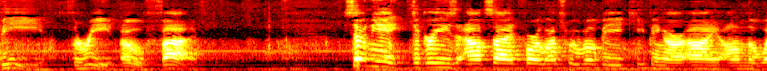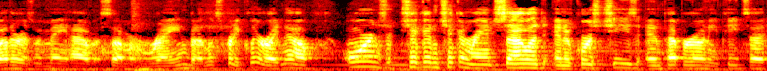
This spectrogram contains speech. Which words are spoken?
B305. 78 degrees outside for lunch. We will be keeping our eye on the weather as we may have some rain, but it looks pretty clear right now. Orange chicken, chicken ranch salad, and of course cheese and pepperoni pizza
